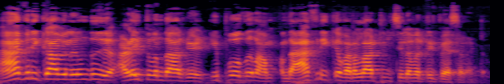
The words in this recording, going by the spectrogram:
ஆப்பிரிக்காவிலிருந்து அழைத்து வந்தார்கள். இப்போது நாம் அந்த ஆப்பிரிக்க வரலாற்றில் சிலவற்றை பேச வேண்டும்.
